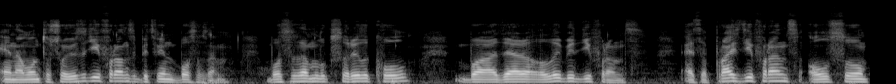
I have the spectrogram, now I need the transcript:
And I want to show you the difference between both of them. Both of them looks really cool, but they're a little bit different. As a price difference, also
